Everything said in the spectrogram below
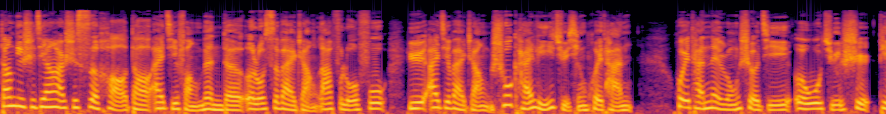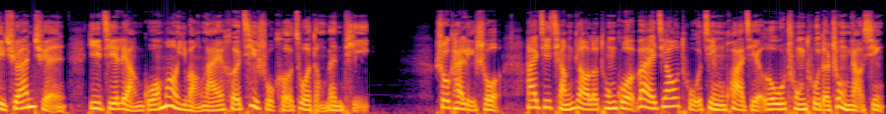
当地时间二十四号到埃及访问的俄罗斯外长拉夫罗夫与埃及外长舒凯里举行会谈，会谈内容涉及俄乌局势、地区安全以及两国贸易往来和技术合作等问题。舒凯里说，埃及强调了通过外交途径化解俄乌冲突的重要性，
